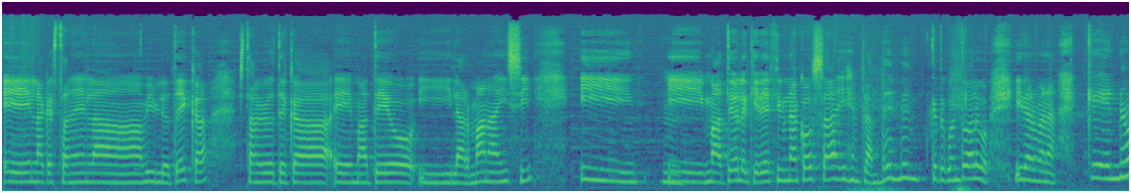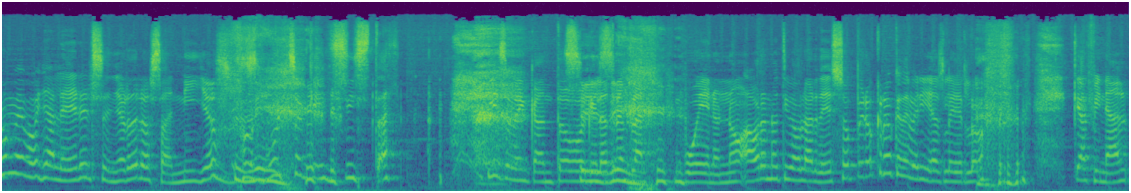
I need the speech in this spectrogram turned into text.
eh, en la que están en la biblioteca. Está en la biblioteca eh, Mateo y la hermana Isi. Y, Mm. y Mateo le quiere decir una cosa y es en plan, ven, ven, que te cuento algo. Y la hermana, que no me voy a leer El Señor de los Anillos por Sí. mucho que insistan. Y eso me encantó, porque Sí, otro en sí. plan, bueno, no, ahora no te iba a hablar de eso, pero creo que deberías leerlo. que al final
